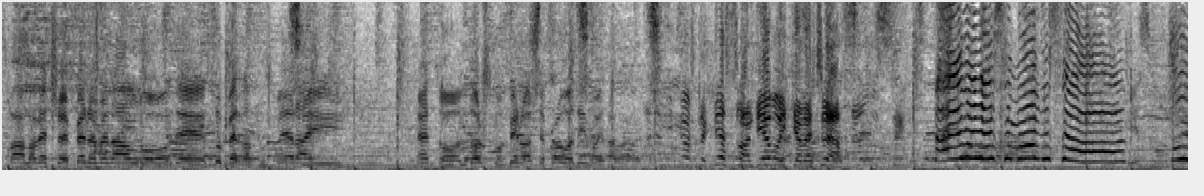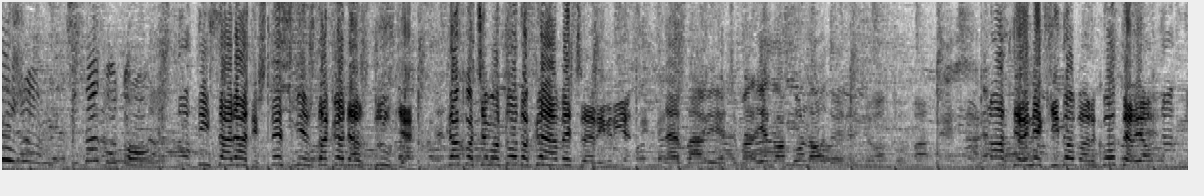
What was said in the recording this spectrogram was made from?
Stvarno, već je fenomenalno ovdje, je super atmosfera i eto, došli smo fino da se provodimo i tako. Kažete, gdje su vam djevojke večeras? Pa evo ja sam ovdje sa mužem. Kako to? Što ti sad radiš? Ne smiješ da gledaš druge. Kako ćemo to do kraja večeri vrijeti? Ne znam, vidjet ćemo, jedno ako ona ode, neće ovako, pa... Platio je neki dobar hotel, jel tako?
